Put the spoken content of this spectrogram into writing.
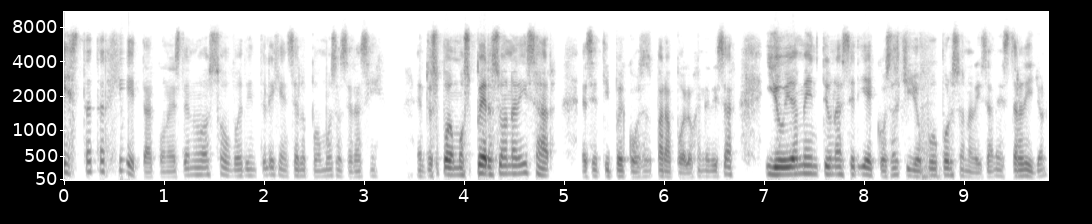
esta tarjeta con este nuevo software de inteligencia lo podemos hacer así. Entonces podemos personalizar ese tipo de cosas para poderlo generalizar. Y obviamente una serie de cosas que yo puedo personalizar en esta Legion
